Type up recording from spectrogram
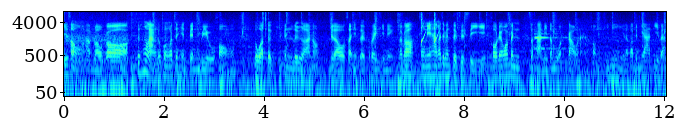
ที่2ครับเราก็ซึ่งข้างหลังทุกคนก็จะเห็นเป็นวิวของตัวตึกที่เป็นเรือเนาะเดี๋ยวเราใส่อินเสิร์ตเข้าไปอีกทีหนึง แล้วก็ตรงนี้ฮะก็จะเป็นตึกสีๆเขาเรียกว่าเป็นสถานีตำรวจเก่านะฮะของที่นี่แล้วก็เป็นย่านที่แบบ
